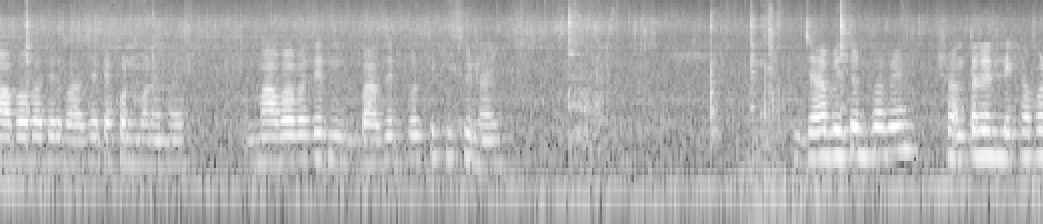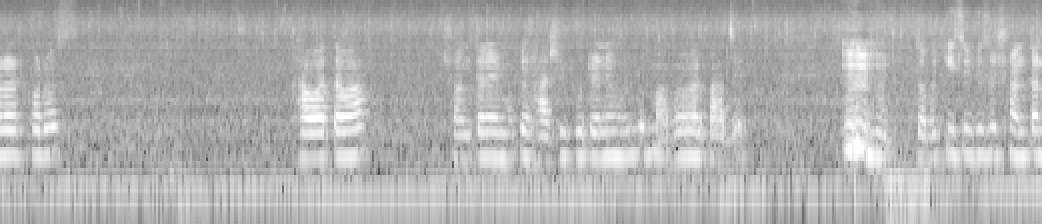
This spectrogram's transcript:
মা বাবাদের বাজেট এখন মনে হয়। মা বাবাদের বাজেট বলতে কিছু নাই। যা বেতন পাবেন, সন্তানের লেখাপড়ার খরচ খাওয়া দাওয়া সন্তানের মুখে হাসি ফুটানো হলো মা বাবার বাজে। তবে কিছু কিছু সন্তান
